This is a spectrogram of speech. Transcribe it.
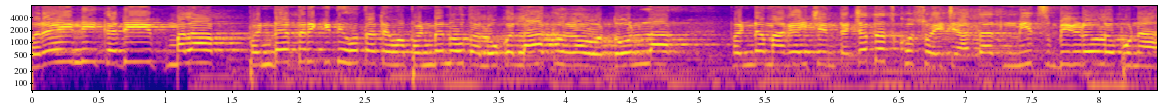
परळीनी कधी मला फंड तरी किती होता तेव्हा? फंड नव्हता. लोक लाख लाख- दोन लाख फंड मागायचे आणि त्याच्यातच खुश व्हायचे. आता मीच बिघडवलं पुन्हा.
